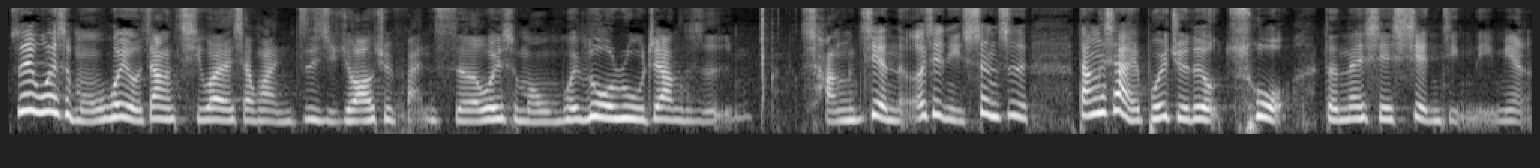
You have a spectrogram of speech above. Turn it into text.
所以为什么我会有这样奇怪的想法？你自己就要去反思了，为什么我们会落入这样子？常见的，而且你甚至当下也不会觉得有错的那些陷阱里面。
